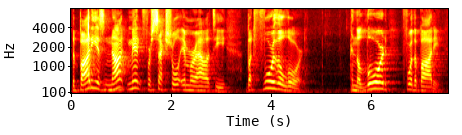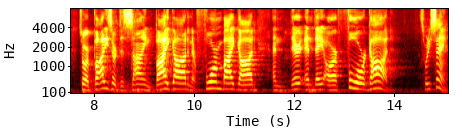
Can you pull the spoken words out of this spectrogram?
the body is not meant for sexual immorality, but for the Lord, and the Lord for the body. So our bodies are designed by God and they're formed by God, and, they're, and they are for God. That's what he's saying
